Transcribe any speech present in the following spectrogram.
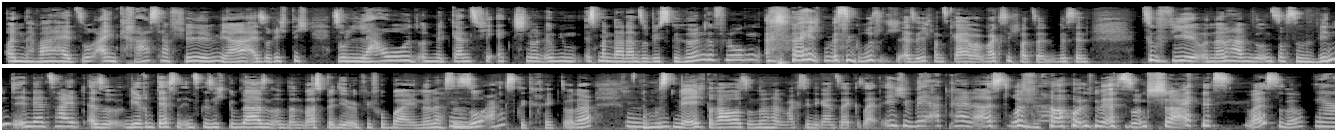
Und da war halt so ein krasser Film, ja, also richtig so laut und mit ganz viel Action und irgendwie ist man da dann so durchs Gehirn geflogen. Das war echt ein bisschen gruselig. Also ich fand's geil, aber Maxi fand's halt ein bisschen zu viel. Und dann haben sie uns noch so Wind in der Zeit, also währenddessen ins Gesicht geblasen und dann war es bei dir irgendwie vorbei. Ne? Da hast du Mhm. so Angst gekriegt, oder? Da Mhm. mussten wir echt raus und dann hat Maxi die ganze Zeit gesagt, ich werd kein Astronaut mehr, so ein Scheiß. Weißt du doch? Ja,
